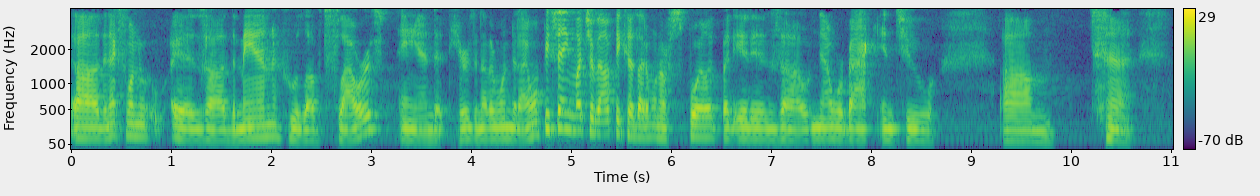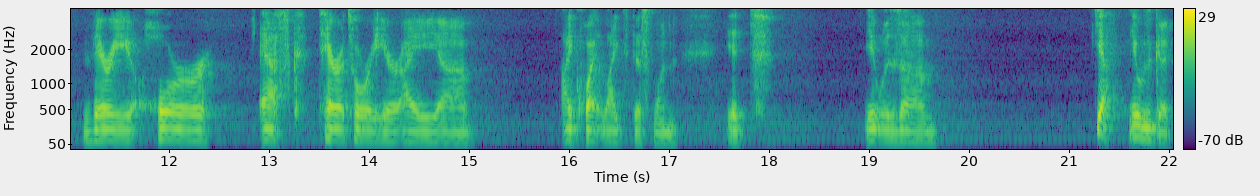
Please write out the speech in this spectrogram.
Uh, the next one is uh, The Man Who Loved Flowers. And here's another one that I won't be saying much about because I don't want to spoil it, but it is uh, now we're back into um, very horror esque territory here. I, uh, I quite liked this one. It, it was, um, yeah, it was good.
